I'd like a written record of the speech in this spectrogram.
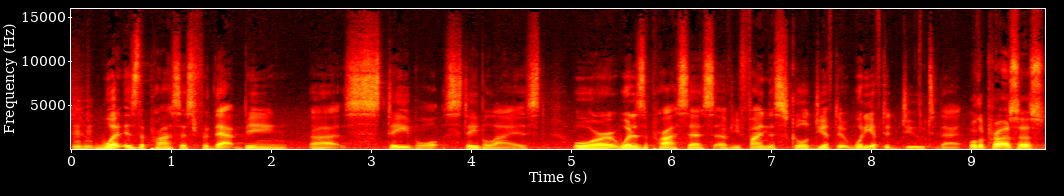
Mhm. what is the process for that being uh, stable, stabilized, or what is the process of you find the skull? Do you have to? What do you have to do to that? Well, the process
